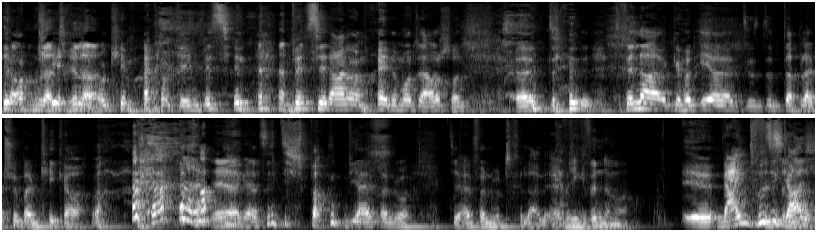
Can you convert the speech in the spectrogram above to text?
ja okay, Thriller. Okay, okay, ein bisschen, ein bisschen Ahnung meine Mutter auch schon. Äh, Thriller gehört eher, da bleibt schön beim Kicker. ja, ja. Das sind die Spacken, die einfach nur, die einfach nur trillern. Ey. Ja, aber die gewinnen immer. Äh, nein, tun sie gar nicht.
